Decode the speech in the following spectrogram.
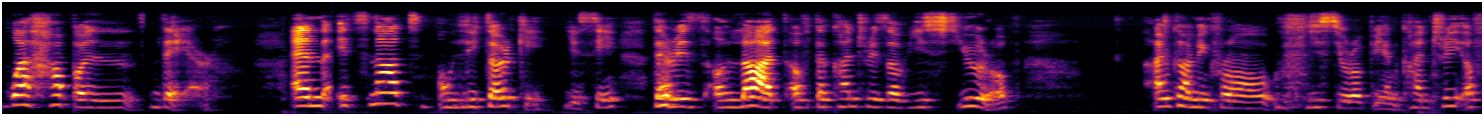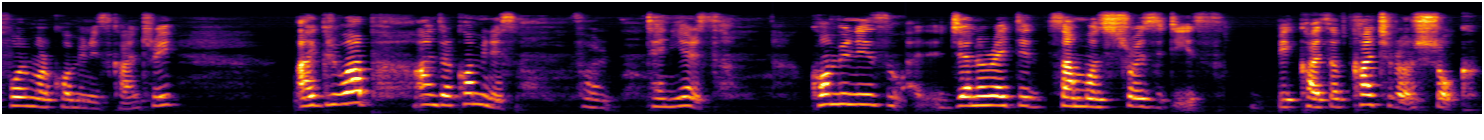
what happened there. And it's not only Turkey, you see. There is a lot of the countries of East Europe. I'm coming from East European country, a former communist country. I grew up under communism for 10 years. communism generated some monstrosities because of cultural shock.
